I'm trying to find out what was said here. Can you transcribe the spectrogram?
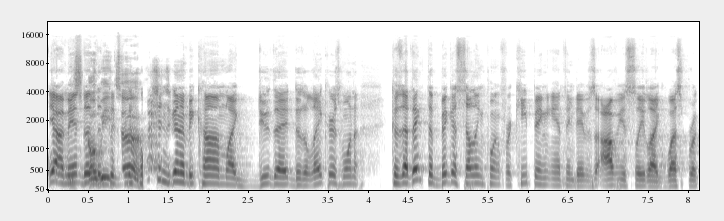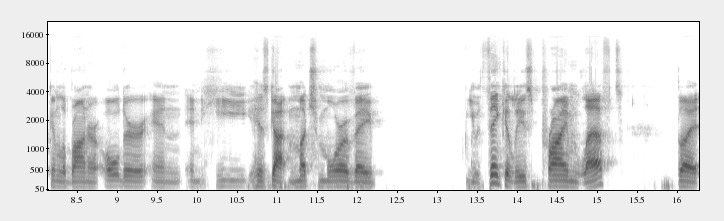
Yeah, I mean, the, the, the, the tough. question is going to become like, do they do the Lakers want to? Because I think the biggest selling point for keeping Anthony Davis, obviously, like Westbrook and LeBron are older, and and he has got much more of a, you would think at least, prime left. But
